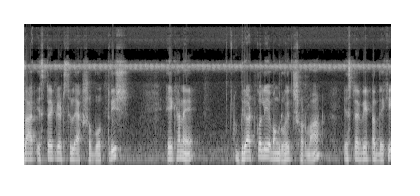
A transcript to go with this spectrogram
যার স্ট্রাইক রেট ছিল একশো বত্রিশ। এখানে বিরাট কোহলি এবং রোহিত শর্মার স্ট্রাইক রেটটা দেখি।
